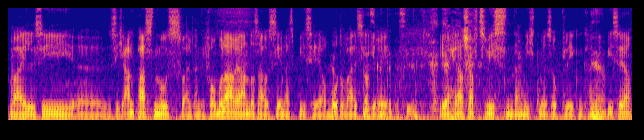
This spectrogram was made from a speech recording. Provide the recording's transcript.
Weil sie äh, sich anpassen muss, weil dann die Formulare anders aussehen als bisher ja, oder weil sie ihre, ihr Herrschaftswissen dann nicht mehr so pflegen kann ja. wie bisher.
